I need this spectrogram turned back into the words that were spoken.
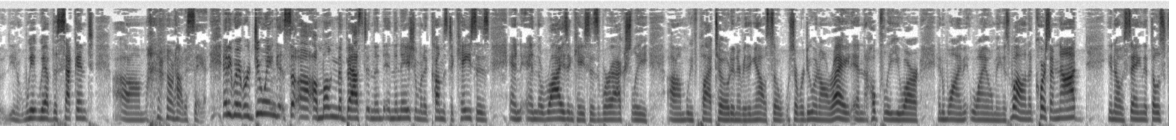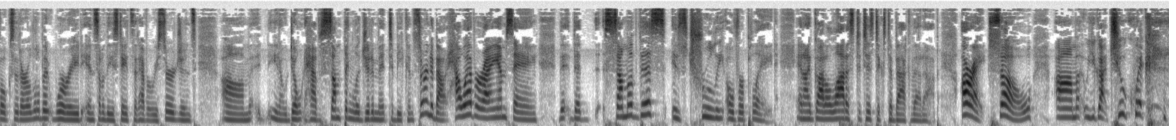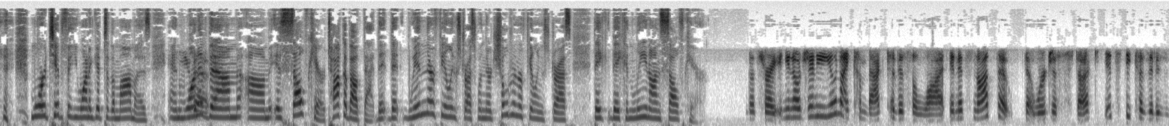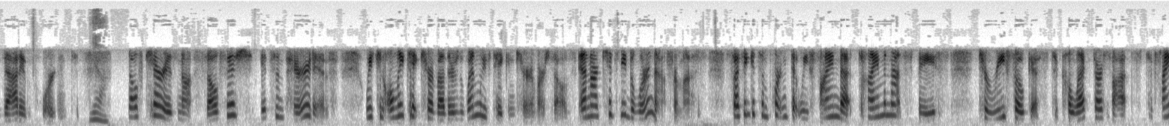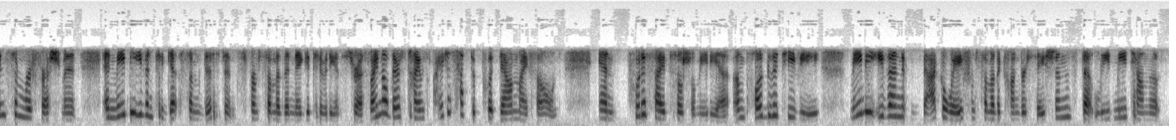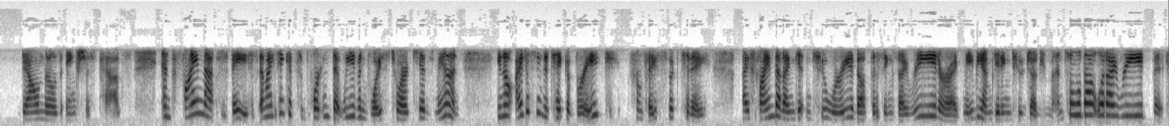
you know, we, we have the second. Um, I don't know how to say it. Anyway, we're doing so, uh, among the best in the in the nation when it comes to cases and and the rise in cases. We're actually um, we've plateaued and everything else. So so we're doing all right, and hopefully you are in Wyoming as well. And of course, I'm not you know saying that those folks that are a little bit worried in some of these states that have a resurgence, um, you know, don't have something legitimate to be concerned about. However, I am saying that, that some of this is truly overplayed, and I've got a lot of statistics to back that up. All right, so um, you got two quick more tips that you want to get to the mamas, and You one bet. of them um, is self care. Talk about that. that. That when they're feeling stressed, when their children are feeling stressed, they they can lean on self care. That's right. And you know, Jenny, you and I come back to this a lot, and it's not that that we're just stuck. It's because it is that important. Yeah. Self care is not selfish, it's imperative. We can only take care of others when we've taken care of ourselves. And our kids need to learn that from us. So I think it's important that we find that time and that space to refocus, to collect our thoughts, to find some refreshment, and maybe even to get some distance from some of the negativity and stress. I know there's times I just have to put down my phone and put aside social media, unplug the TV, maybe even back away from some of the conversations that lead me down the down those anxious paths and find that space. And I think it's important that we even voice to our kids, man, you know, I just need to take a break from Facebook today. I find that I'm getting too worried about the things I read, or I, maybe I'm getting too judgmental about what I read. But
